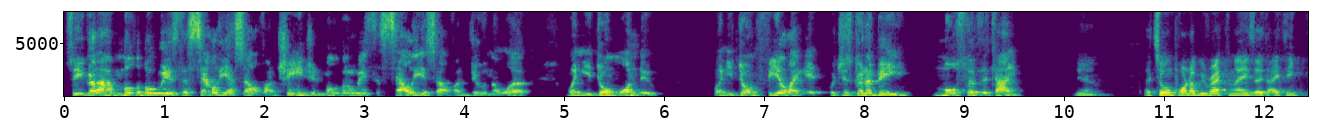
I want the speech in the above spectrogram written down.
So you've got to have multiple ways to sell yourself on changing, multiple ways to sell yourself on doing the work when you don't want to, when you don't feel like it, which is going to be most of the time. Yeah. It's so important that we recognize that I think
